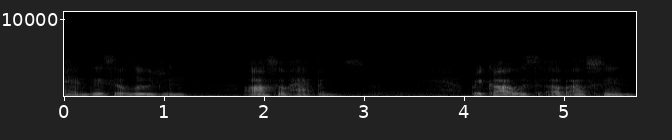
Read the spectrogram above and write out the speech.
and disillusion also happens, regardless of our sin.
